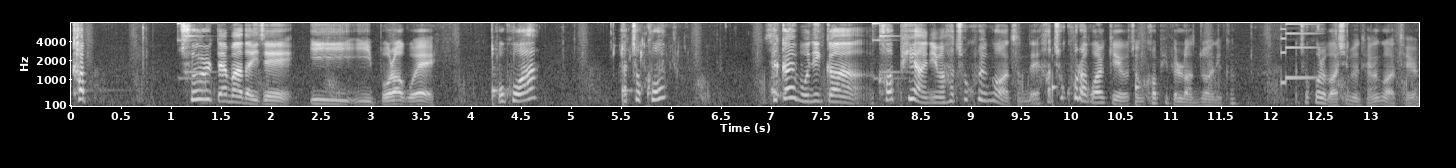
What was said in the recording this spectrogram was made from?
컵! 추울 때마다 이제 이, 이 뭐라고 해? 코코아? 핫초코? 색깔 보니까 커피 아니면 핫초코인 것 같은데? 핫초코라고 할게요. 전 커피 별로 안 좋아하니까. 핫초코를 마시면 되는 것 같아요.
